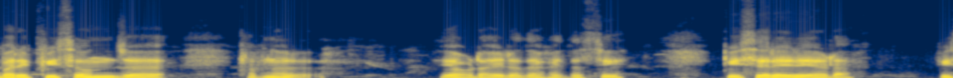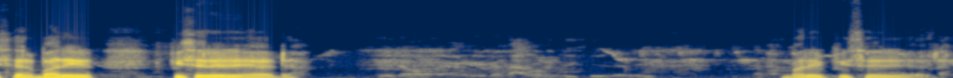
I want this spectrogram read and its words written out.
বাড়ির পিছন যে আপনার ইয়েটা এটা দেখাইতেছি। পিসের এরিয়াটা পিসের বাড়ির পিসের এরিয়া এটা। বাড়ির পিসের area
